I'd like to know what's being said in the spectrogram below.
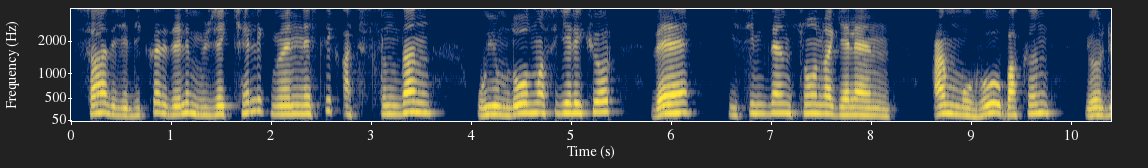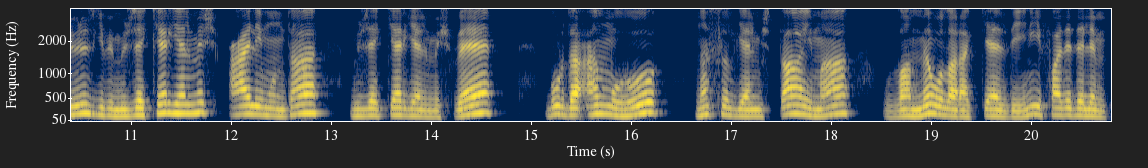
sadece dikkat edelim müzekkerlik müenneslik açısından uyumlu olması gerekiyor ve isimden sonra gelen ammuhu bakın gördüğünüz gibi müzekker gelmiş alimun da müzekker gelmiş ve burada ammuhu nasıl gelmiş daima zamme olarak geldiğini ifade edelim.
